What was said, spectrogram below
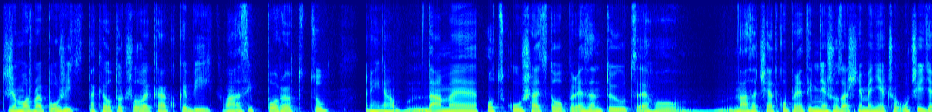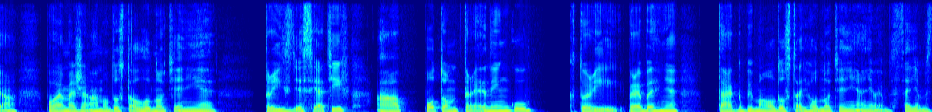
Čiže môžeme použiť takéhoto človeka ako keby kvázi porodcu a dáme odskúšať toho prezentujúceho na začiatku, predtým, než ho začneme niečo učiť a povieme, že áno, dostal hodnotenie 3 z 10 a po tom tréningu, ktorý prebehne, tak by mal dostať hodnotenie, ja neviem, 7 z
